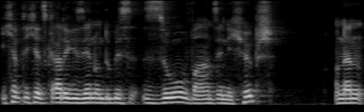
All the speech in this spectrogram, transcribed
ich habe dich jetzt gerade gesehen und du bist so wahnsinnig hübsch und dann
